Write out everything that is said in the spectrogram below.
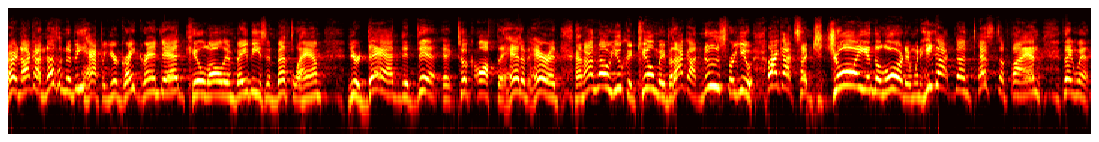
All right, now I got nothing to be happy. Your great granddad killed all them babies in Bethlehem. Your dad did it eh, took off the head of Herod, and I know you could kill me, but I got news for you. I got such joy in the Lord. And when he got done testifying, they went,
